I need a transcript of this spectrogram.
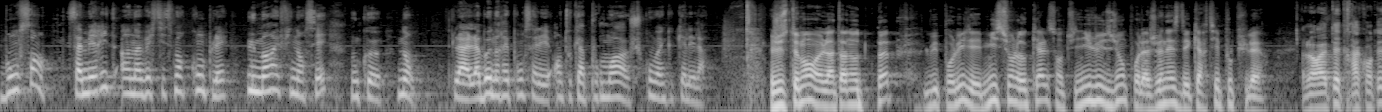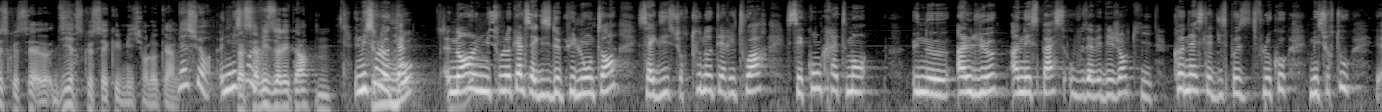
bon sang, ça mérite un investissement complet, humain et financier. Donc euh, non, la, la bonne réponse, elle est, en tout cas pour moi, je suis convaincue qu'elle est là. Mais Justement, euh, l'internaute peuple, lui, pour lui, les missions locales sont une illusion pour la jeunesse des quartiers populaires. Alors, on va peut-être raconter ce que c'est, euh, dire ce que c'est qu'une mission locale. Bien sûr, une C'est mission, un service de l'État une mission C'est locale. Non, une mission locale, ça existe depuis longtemps. Ça existe sur tous nos territoires. C'est concrètement une, un lieu, un espace où vous avez des gens qui connaissent les dispositifs locaux, mais surtout, euh,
